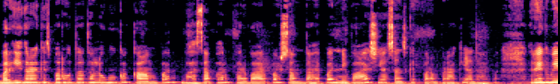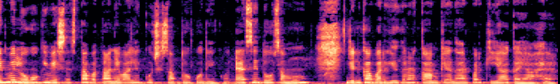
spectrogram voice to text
वर्गीकरण किस पर होता था लोगों का? काम पर, भाषा पर, परिवार पर, समुदाय पर, निवास या संस्कृत परंपरा के आधार पर। ऋग्वेद में लोगों की विशेषता बताने वाले कुछ शब्दों को देखो। ऐसे दो समूह जिनका वर्गीकरण काम के आधार पर किया गया है।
